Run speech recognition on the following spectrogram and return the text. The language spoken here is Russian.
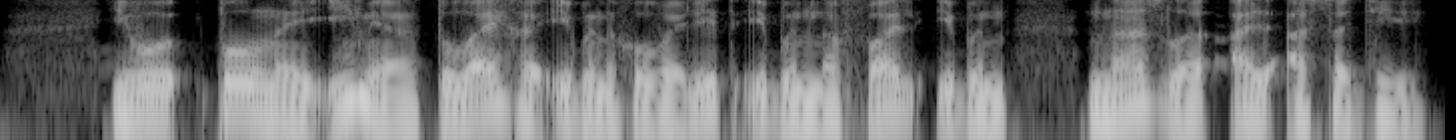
Его полное имя Тулайха ибн Хувалид ибн Нафаль ибн Назла аль-Асади.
